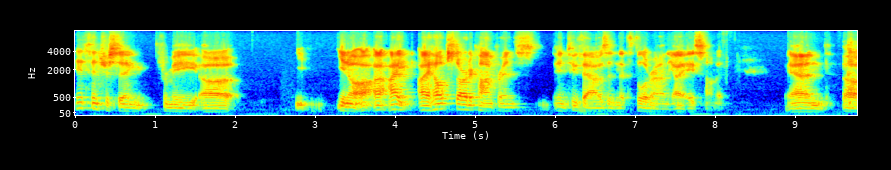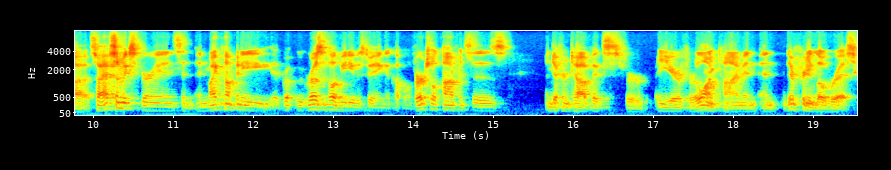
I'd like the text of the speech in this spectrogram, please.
it's interesting for me uh, you, you know I, I, I helped start a conference in 2000 that's still around the ia summit. And uh, so i have some experience and, and my company Rosenfeld Media was doing a couple of virtual conferences on different topics for a year for a long time and, and they're pretty low risk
